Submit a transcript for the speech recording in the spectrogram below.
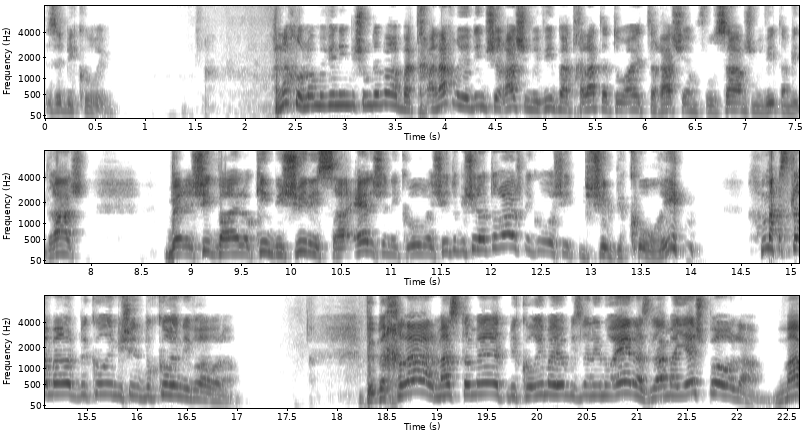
זה ביקורים. אנחנו לא מבינים בשום דבר, אנחנו יודעים שרש"י מביא בהתחלת התורה את רש"י המפורסם שמביא את המדרש בראשית ברא אלוקים בשביל ישראל שנקראו ראשית ובשביל התורה שנקראו ראשית, בשביל ביקורים? מה זאת אומרת ביקורים? בשביל ביקורים נברא העולם. ובכלל מה זאת אומרת ביקורים היום בזמננו אין אז למה יש פה עולם? מה,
